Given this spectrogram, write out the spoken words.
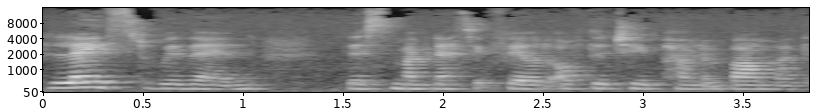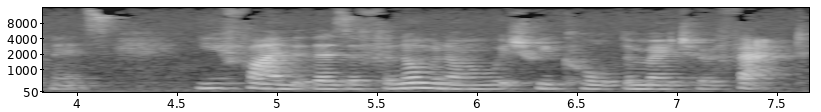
placed within this magnetic field of the two permanent bar magnets, you find that there's a phenomenon which we call the motor effect.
